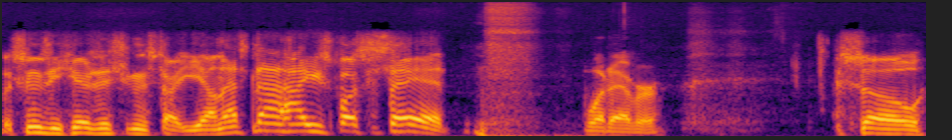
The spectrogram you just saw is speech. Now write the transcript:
As soon as he hears this, he's gonna start yelling. That's not how you're supposed to say it. Whatever. So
